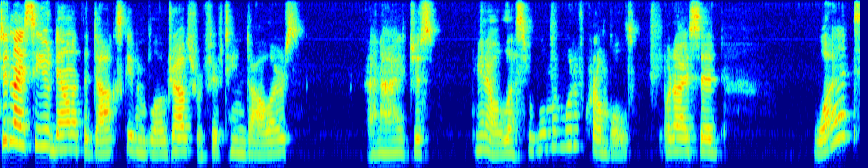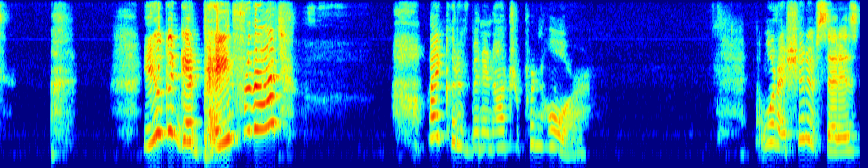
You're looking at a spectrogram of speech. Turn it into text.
Didn't I see you down at the docks giving blowjobs for $15? And I just, you know, a lesser woman would have crumbled. But I said, What? you could get paid for that? I could have been an entrepreneur. What I should have said is,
